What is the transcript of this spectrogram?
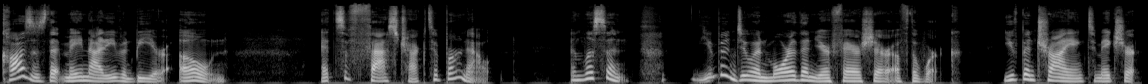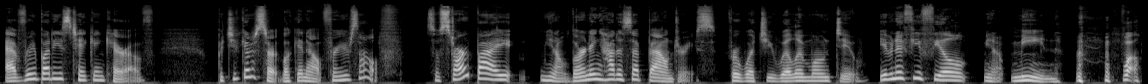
causes that may not even be your own, it's a fast track to burnout. And listen, you've been doing more than your fair share of the work. You've been trying to make sure everybody's taken care of, but you've got to start looking out for yourself. So start by, you know, learning how to set boundaries for what you will and won't do, even if you feel, you know, mean. well,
